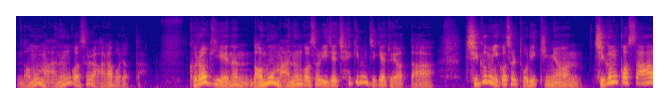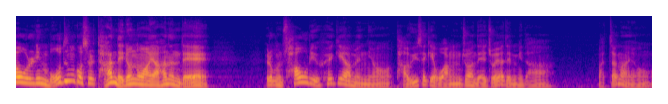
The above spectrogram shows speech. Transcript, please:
너무 많은 것을 알아버렸다. 그러기에는 너무 많은 것을 이제 책임지게 되었다. 지금 이것을 돌이키면 지금껏 쌓아 올린 모든 것을 다 내려놓아야 하는데 여러분 사울이 회개하면요 다윗에게 왕좌 내줘야 됩니다. 맞잖아요.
